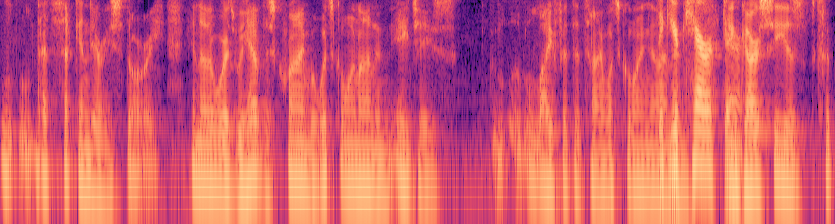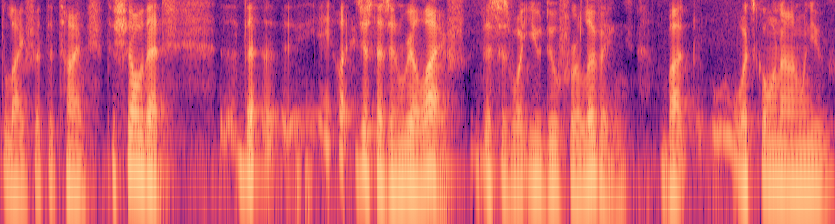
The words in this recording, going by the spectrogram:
that secondary story. In other words, we have this crime, but what's going on in AJ's life at the time? What's going on Like your in, character. in Garcia's life at the time? To show that that uh, just as in real life, this is what you do for a living. But what's going on when you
